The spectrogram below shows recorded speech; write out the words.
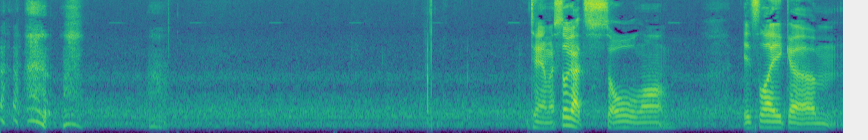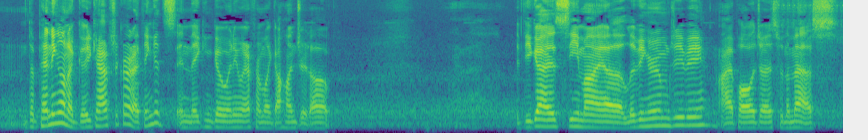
Damn, I still got so long. It's like, um, depending on a good capture card, I think it's, and they can go anywhere from like a 100 up. If you guys see my uh, living room, GB, I apologize for the mess.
